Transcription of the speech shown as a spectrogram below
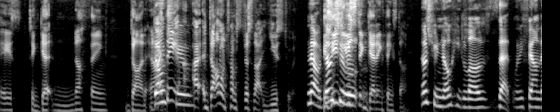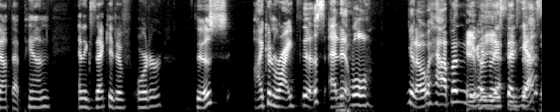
pace to get nothing done. And I Don't think you- I, Donald Trump's just not used to it. No, don't he's you- used to getting things done. Don't you know he loves that when he found out that pen, an executive order, this, I can write this and it will, you know, happen It will- because they yeah, said yes,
